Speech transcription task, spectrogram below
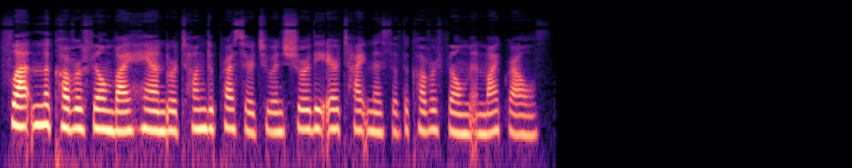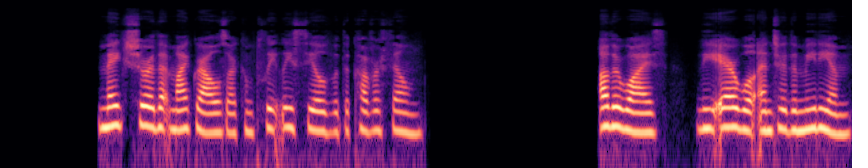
Flatten the cover film by hand or tongue depressor to ensure the air tightness of the cover film and microwells. Make sure that microwells are completely sealed with the cover film. Otherwise, the air will enter the medium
